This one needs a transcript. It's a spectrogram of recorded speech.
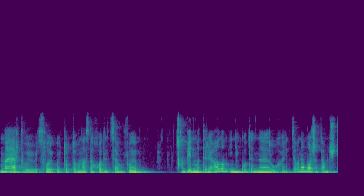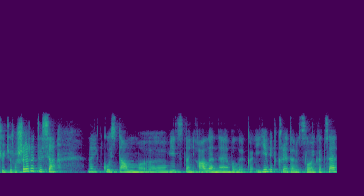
мертвою відслойкою. Тобто вона знаходиться в, під матеріалом і нікуди не рухається. Вона може там чуть-чуть розширитися на якусь там е, відстань, але не велика. І є відкрита відслойка. Це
